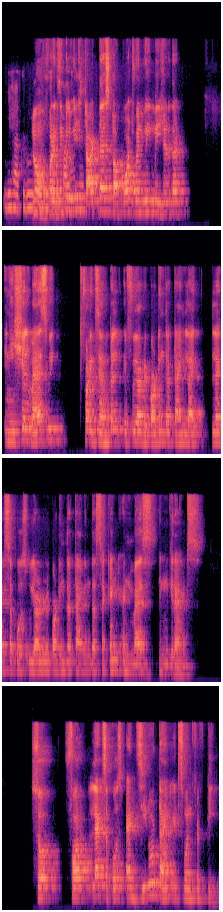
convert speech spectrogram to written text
we have to do No, for example, we minutes. start the stopwatch when we measure the initial mass. We, for example, if we are recording the time, like let's suppose we are recording the time in the second and mass in grams. So for let's suppose at zero time, it's 150.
